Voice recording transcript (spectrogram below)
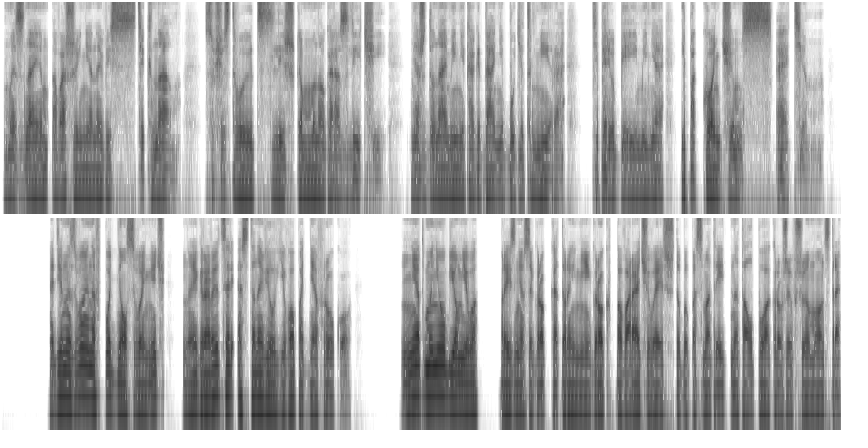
Мы знаем о вашей ненависти к нам. Существует слишком много различий. Между нами никогда не будет мира. Теперь убей меня и покончим с этим». Один из воинов поднял свой меч, но Игрорыцарь остановил его, подняв руку. «Нет, мы не убьем его», — произнес игрок, который не игрок, поворачиваясь, чтобы посмотреть на толпу, окружившую монстра.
